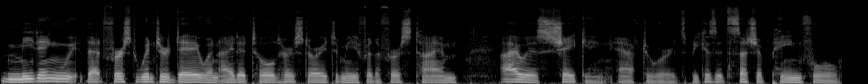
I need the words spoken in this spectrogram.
meeting, that first winter day when Aida told her story to me for the first time, I was shaking afterwards because it's such a painful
